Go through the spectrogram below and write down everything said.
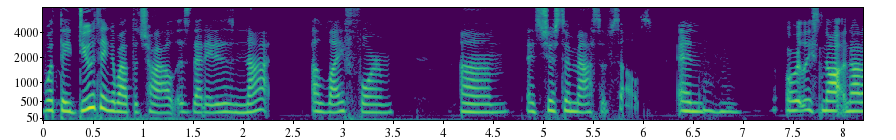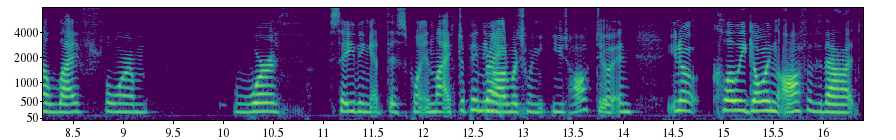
what they do think about the child is that it is not a life form. Um, it's just a mass of cells. And Mhm. Or at least not not a life form worth saving at this point in life, depending Right. on which one you talk to. And you know, Chloe, going off of that,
